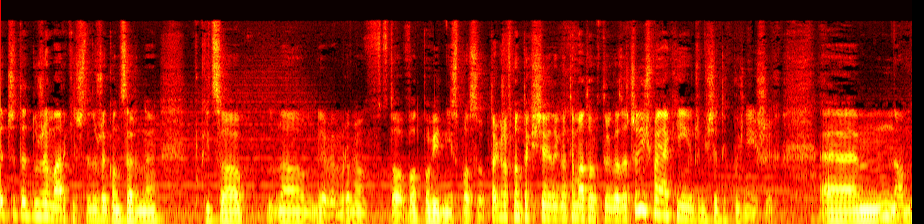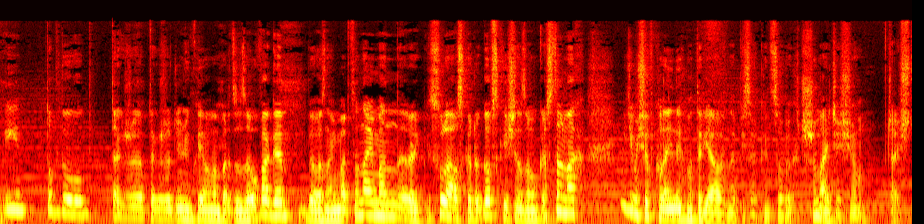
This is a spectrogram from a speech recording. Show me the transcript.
e, czy te duże marki, czy te duże koncerny póki co, no nie wiem, robią to w odpowiedni sposób. Także w kontekście tego tematu, którego zaczęliśmy, jak i oczywiście tych późniejszych. no i to było, także, także dziękujemy Wam bardzo za uwagę. Była z nami Marta Najman, Sula, Oskar Rogowski, się nazywam Kastelmach. Widzimy się w kolejnych materiałach napisach końcowych. Trzymajcie się, cześć!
